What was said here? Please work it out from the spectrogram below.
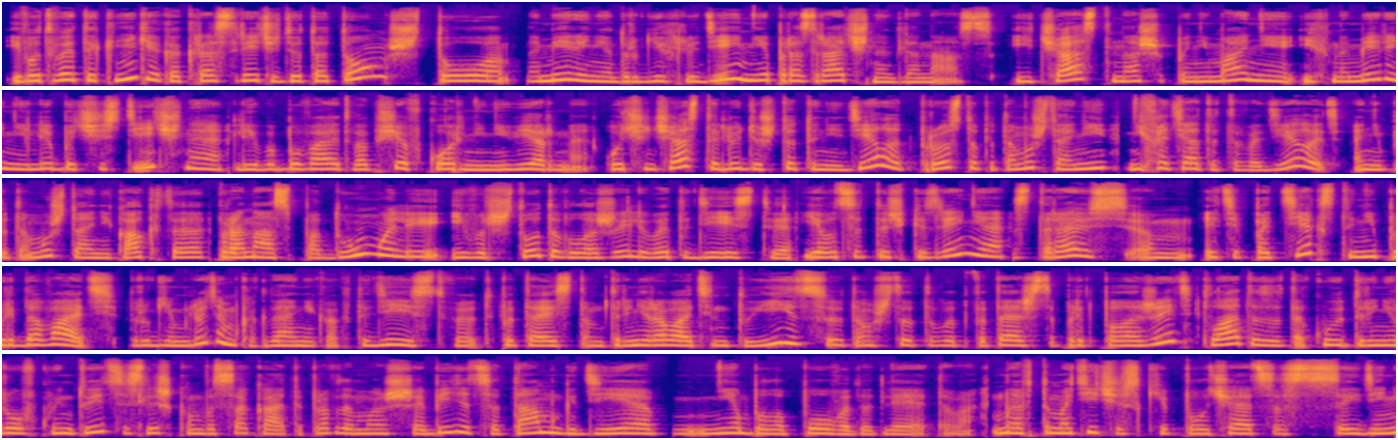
И вот в этой книге как раз речь идет о том, что намерения других людей непрозрачны для нас. И часто наше понимание их намерений либо частичное, либо бывает вообще в корне неверное. Очень часто люди что-то не делают просто потому, что они не хотят этого делать, а не потому, что они как-то про нас подумали и вот что-то вложили в это действие. Я вот с этой точки зрения стараюсь эм, эти подтексты не придавать другим людям, когда они как-то действуют, пытаясь там тренировать интуицию, там что-то вот пытаешься предположить. Плата за такую тренировку интуиции слишком высока. Ты, правда, можешь обидеться там, где не было повода для этого. Мы автоматически, получается, соединяем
